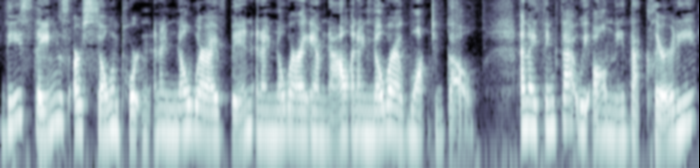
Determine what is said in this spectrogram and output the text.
these things are so important. And I know where I've been, and I know where I am now, and I know where I want to go. And I think that we all need that clarity.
